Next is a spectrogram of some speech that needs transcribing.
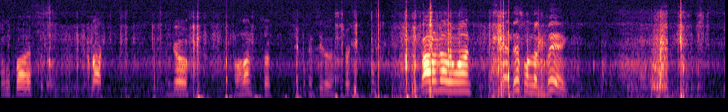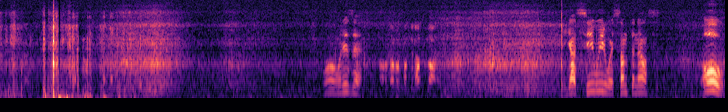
25. Get back. There you go. Hold on so people can see the shark. Got another one. And this one looks big. Whoa, what is that? I don't know, but something else is on it. Got seaweed with something else. Oh!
